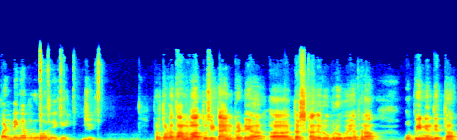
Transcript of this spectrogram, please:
ਫੰਡਿੰਗ ਅਪਰੂਵ ਹੋ ਜਾਏਗੀ। ਜੀ। ਪਰ ਤੁਹਾਡਾ ਧੰਨਵਾਦ ਤੁਸੀਂ ਟਾਈਮ ਕੱਢਿਆ ਅ, ਦਰਸ਼ਕਾਂ ਦੇ ਰੂਬਰੂ ਹੋਏ ਆਪਣਾ ਓਪੀਨੀਅਨ ਦਿੱਤਾ।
